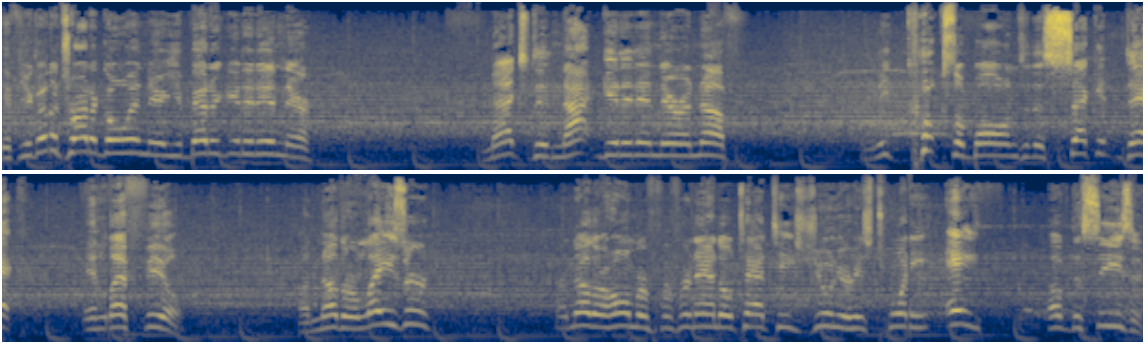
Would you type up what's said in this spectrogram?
if you're going to try to go in there, you better get it in there. Max did not get it in there enough. And he cooks a ball into the second deck in left field. Another laser, another homer for Fernando Tatis Jr., his 28th of the season.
